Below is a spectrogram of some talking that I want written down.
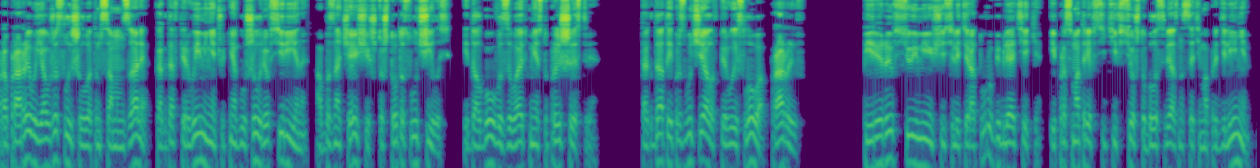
Про прорывы я уже слышал в этом самом зале, когда впервые меня чуть не оглушил рев сирены, обозначающий, что что-то случилось, и Долгова вызывают к месту происшествия. Тогда-то и прозвучало впервые слово «прорыв». Перерыв всю имеющуюся литературу в библиотеке и просмотрев в сети все, что было связано с этим определением,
